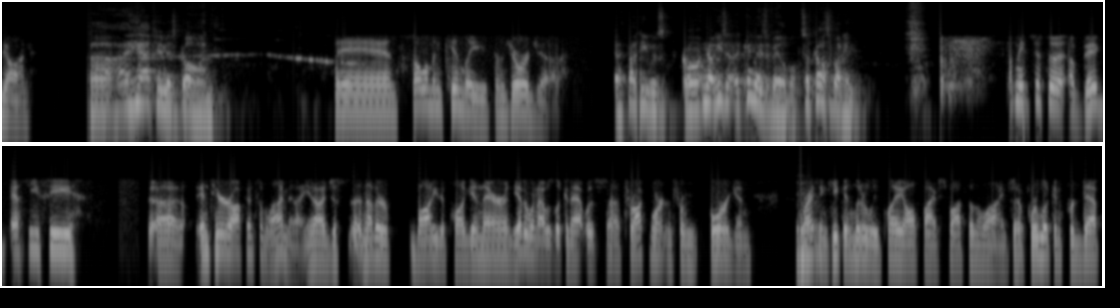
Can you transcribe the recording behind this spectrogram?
gone? Uh, I have him as gone. And Solomon Kindley from Georgia. I thought he was gone. No, he's uh, Kindley's available. So tell us about him. I mean, it's just a, a big SEC uh, interior offensive lineman. You know, just another body to plug in there. And the other one I was looking at was uh, Throckmorton from Oregon, mm-hmm. where I mm-hmm. think he can literally play all five spots on the line. So if we're looking for depth,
